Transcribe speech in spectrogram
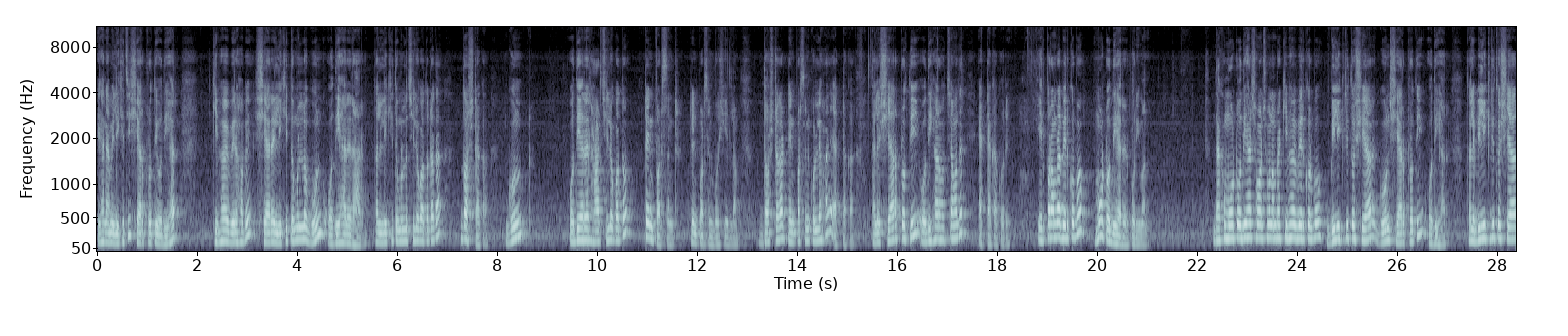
এখানে আমি লিখেছি শেয়ার প্রতি অধিহার, কীভাবে বের হবে? শেয়ারের লিখিত মূল্য গুণ অধিহারের হার। তাহলে লিখিত মূল্য ছিল কত টাকা? দশ টাকা। গুণ অধিহারের হার ছিল কত? টেন পার্সেন্ট টেন পার্সেন্ট বসিয়ে দিলাম। দশ টাকার টেন পার্সেন্ট করলে হয় এক টাকা। তাহলে শেয়ার প্রতি অধিহার হচ্ছে আমাদের এক টাকা করে। এরপর আমরা বের করব মোট অধিহারের পরিমাণ। দেখো, মোট অধিহার সমান সমান আমরা কীভাবে বের করব? বিলিকৃত শেয়ার গুণ শেয়ার প্রতি অধিহার তাহলে বিলিকৃত শেয়ার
